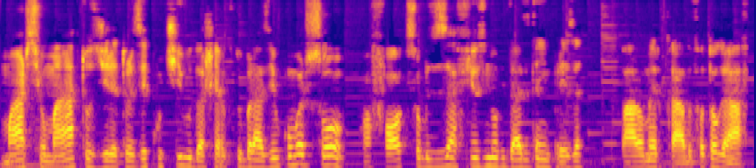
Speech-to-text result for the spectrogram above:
Márcio Matos, diretor executivo da Xerox do Brasil, conversou com a Fox sobre os desafios e novidades da empresa para o mercado fotográfico.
